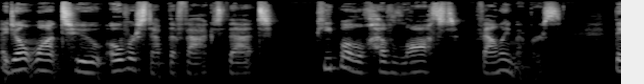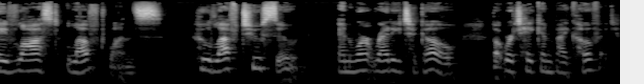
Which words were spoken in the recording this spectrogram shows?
I don't want to overstep the fact that people have lost family members. They've lost loved ones who left too soon and weren't ready to go, but were taken by COVID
